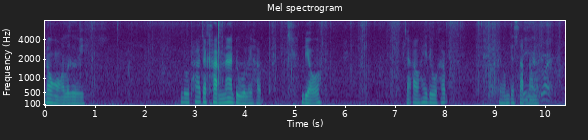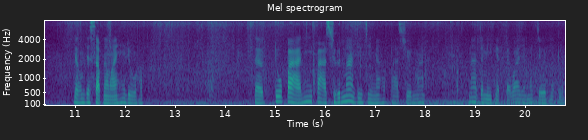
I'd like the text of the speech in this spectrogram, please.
หน่อเลย ดูท่าจะคันหน้าดูเลยครับ เดี๋ยว จะเอาให้ดูครับ เดี๋ยวผมจะสับหน่อ เดี๋ยวผมจะสับหน่อไม้ให้ดูครับ แต่ดูป่านี่ป่าชื้นมากจริง ๆ นะครับ ป่าชื้นมาก น่าจะมีเห็ดแต่ว่ายังไม่เจอเห็ดเลย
